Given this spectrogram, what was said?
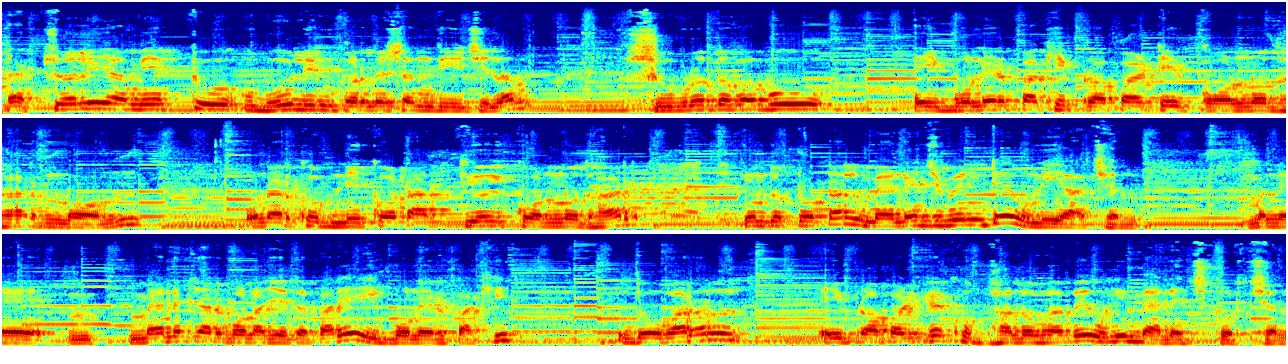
অ্যাকচুয়ালি আমি একটু ভুল ইনফরমেশন দিয়েছিলাম। সুব্রতবাবু এই বনের পাখি প্রপার্টির কর্ণধার নন। ওনার খুব নিকট আত্মীয়ই কর্ণধার। কিন্তু টোটাল ম্যানেজমেন্টে উনি আছেন। মানে ম্যানেজার বলা যেতে পারে এই বনের পাখির কিন্তু ওভারঅল এই প্রপার্টিটা খুব ভালোভাবে উনি ম্যানেজ করছেন।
